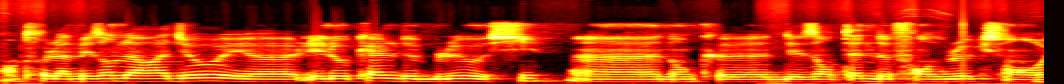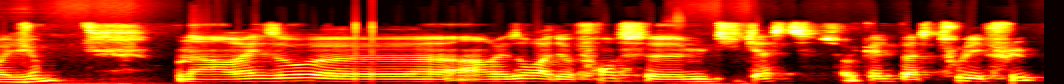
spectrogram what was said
entre la maison de la radio et euh, les locales de Bleu aussi, donc des antennes de France Bleu qui sont en région. On a un réseau, un réseau Radio France multicast sur lequel passent tous les flux.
